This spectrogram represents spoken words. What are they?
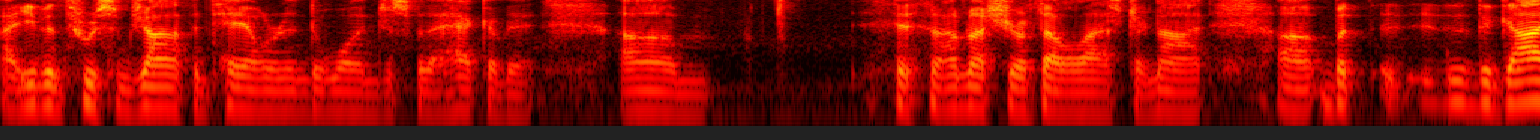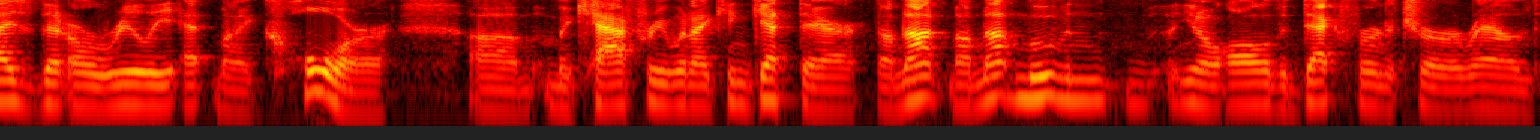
I even threw some Jonathan Taylor into one just for the heck of it. Um, I'm not sure if that'll last or not. Uh, but the guys that are really at my core, um, McCaffrey, when I can get there, I'm not I'm not moving you know all the deck furniture around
